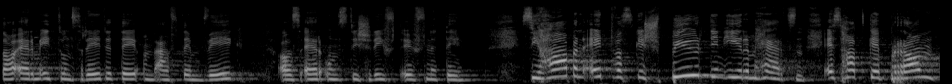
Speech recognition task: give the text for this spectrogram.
da er mit uns redete und auf dem Weg, als er uns die Schrift öffnete. Sie haben etwas gespürt in ihrem Herzen. Es hat gebrannt.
